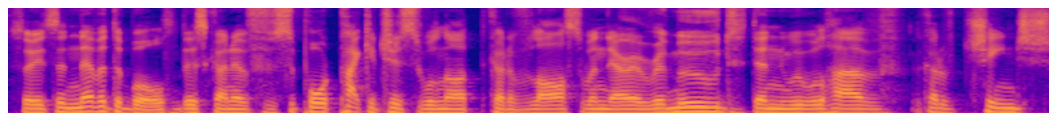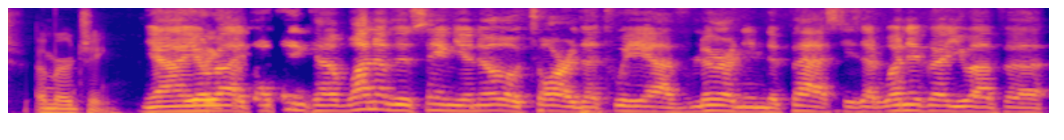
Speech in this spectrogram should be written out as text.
So it's inevitable this kind of support packages will not kind of last when they're removed. Then we will have a kind of change emerging. Yeah, you're right. I think uh, one of the things you know, Tor, that we have learned in the past is that whenever you have a,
